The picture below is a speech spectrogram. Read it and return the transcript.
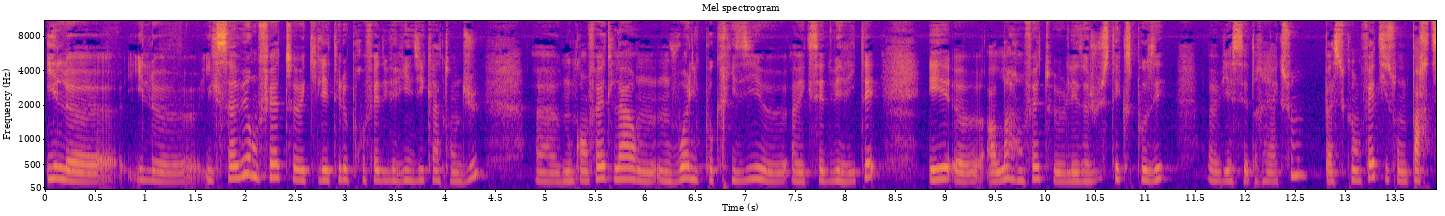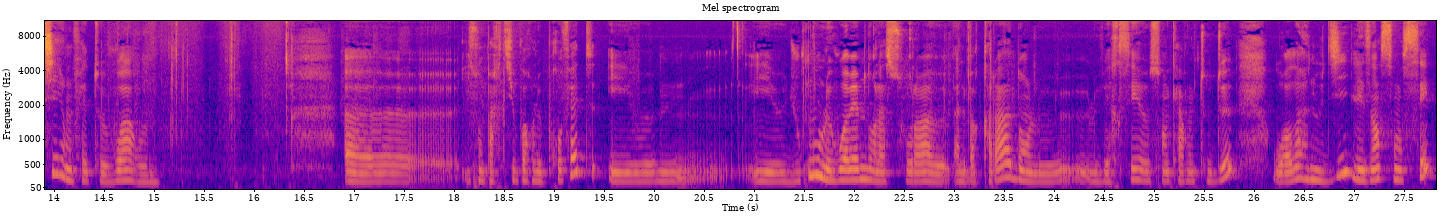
ils, euh, euh, savaient en fait qu'il était le prophète véridique attendu. donc en fait là on, voit l'hypocrisie avec cette vérité et Allah en fait les a juste exposés via cette réaction parce qu'en fait ils sont partis en fait voir euh, ils sont partis voir le prophète et, euh, euh, du coup on le voit même dans la surah Al-Baqarah, dans le, verset 142, où Allah nous dit les insensés,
